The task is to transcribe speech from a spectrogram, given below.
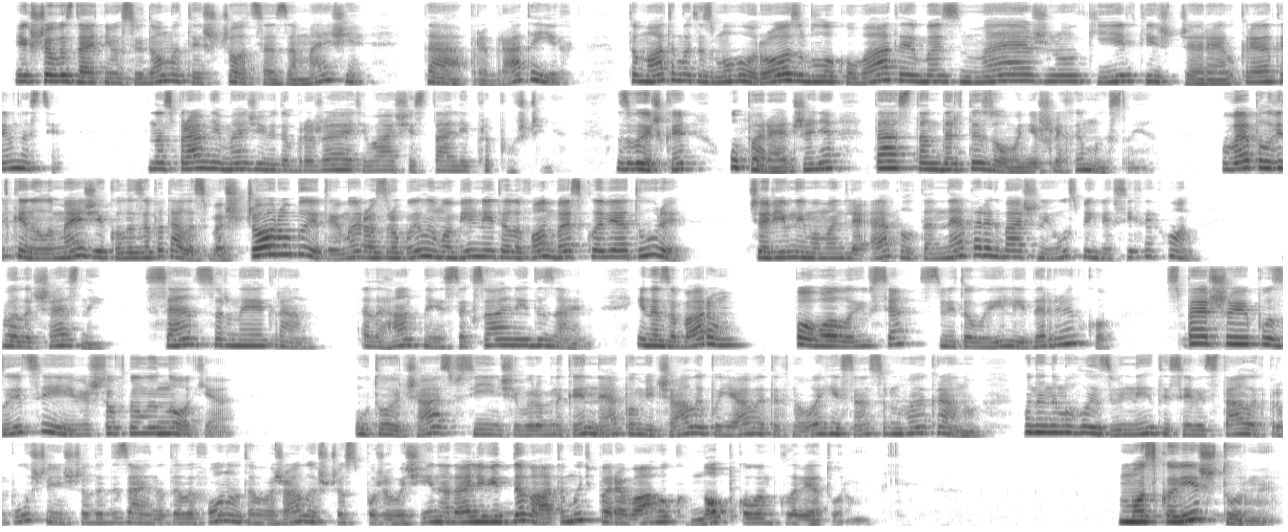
Якщо ви здатні усвідомити, що це за межі, та прибрати їх, то матимете змогу розблокувати безмежну кількість джерел креативності. Насправді межі відображають ваші сталі припущення, звички, упередження та стандартизовані шляхи мислення. В Apple відкинули межі, коли запитали себе, що робити. Ми розробили мобільний телефон без клавіатури. Чарівний момент для Apple та непередбачений успіх для всіх iPhone. Величезний, сенсорний екран, елегантний сексуальний дизайн. І незабаром повалився світовий лідер ринку. З першої позиції відштовхнули Nokia. У той час всі інші виробники не помічали появи технології сенсорного екрану. Вони не могли звільнитися від сталих припущень щодо дизайну телефону та вважали, що споживачі надалі віддаватимуть перевагу кнопковим клавіатурам. Мозкові штурми.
